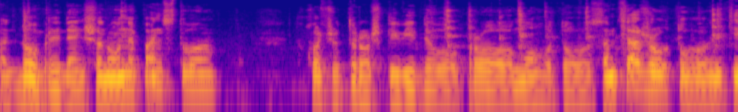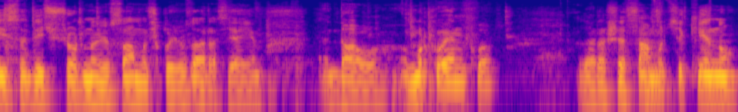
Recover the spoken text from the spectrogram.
Добрий день, шановне панство. Хочу трошки відео про мого того самця жовтого, який сидить з чорною самочкою. Зараз я їм дав морквинку. Зараз ще самоці кину.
